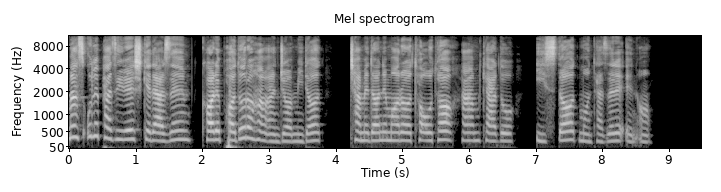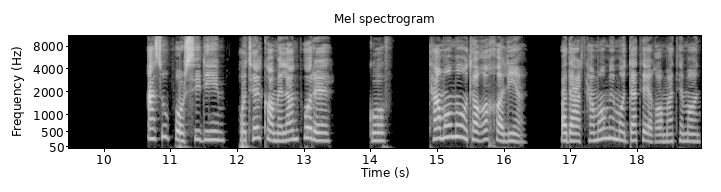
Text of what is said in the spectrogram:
مسئول پذیرش که در ضمن کار پادو را هم انجام می‌داد چمدان ما را تا اتاق هم کرد و ایستاد منتظر انعام. از او پرسیدیم هتل کاملا پره؟ گفت تمام اتاقا خالی و در تمام مدت اقامتمان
